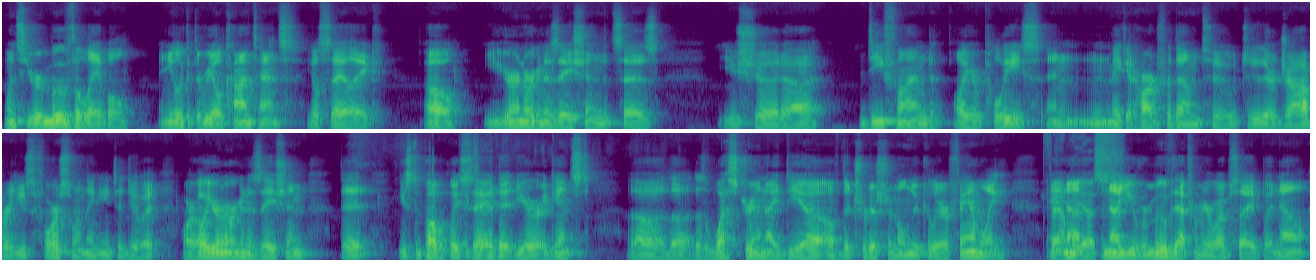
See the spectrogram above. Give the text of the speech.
once you remove the label and you look at the real contents, you'll say like, "Oh, you're an organization that says you should uh, defund all your police and make it hard for them to, to do their job or use force when they need to do it," or "Oh, you're an organization that used to publicly say Exactly. that you're against." Uh, the the Western idea of the traditional nuclear family, and Family, now, yes. now you remove that from your website, but now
